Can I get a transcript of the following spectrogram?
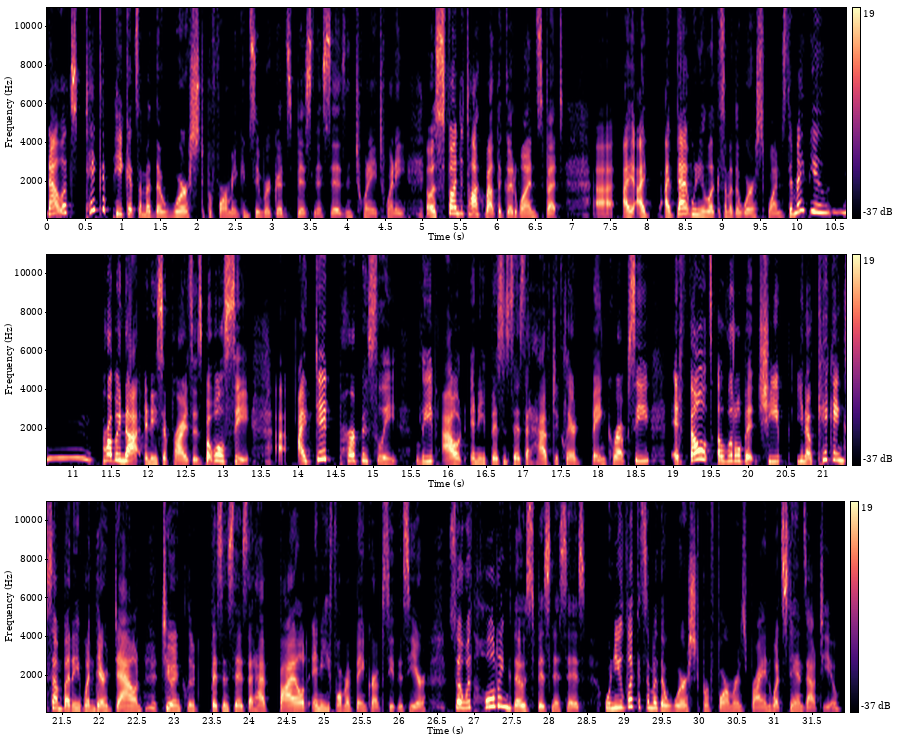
Now, let's take a peek at some of the worst performing consumer goods businesses in 2020. It was fun to talk about the good ones, but uh, I, I, I bet when you look at some of the worst ones, there might be probably not any surprises, but we'll see. I did purposely leave out any businesses that have declared bankruptcy. It felt a little bit cheap, you know, kicking somebody when they're down to include businesses that have filed any form of bankruptcy this year. So, withholding those businesses, when you look at some of the worst performers, Brian, what stands out to you?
